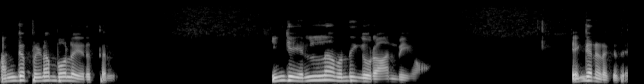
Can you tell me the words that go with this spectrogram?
அங்க பிணம் போல இருத்தல். இங்க எல்லாம் வந்து இங்க ஒரு ஆன்மீகம். எங்க நடக்குது?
